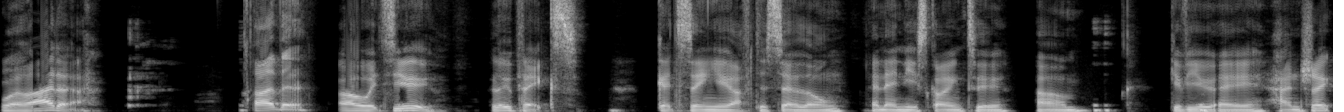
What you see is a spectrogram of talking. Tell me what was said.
well Ada Hi there. oh it's you Lupix good seeing you after so long and then he's going to um give you a handshake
